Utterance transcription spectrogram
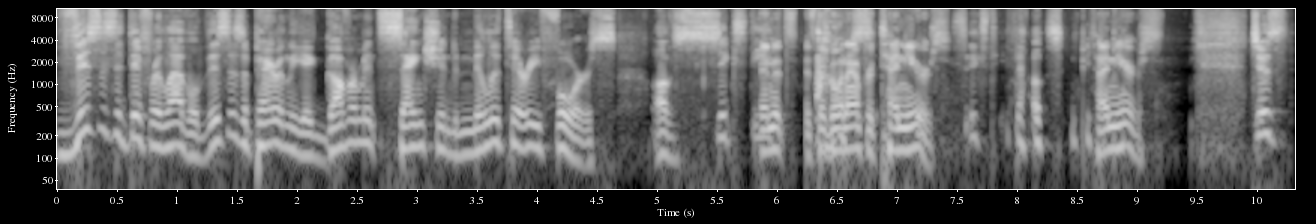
This is a different level. This is apparently a government sanctioned military force of 60 and it's it's been going on for ten years. 60,000 people Ten years. just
